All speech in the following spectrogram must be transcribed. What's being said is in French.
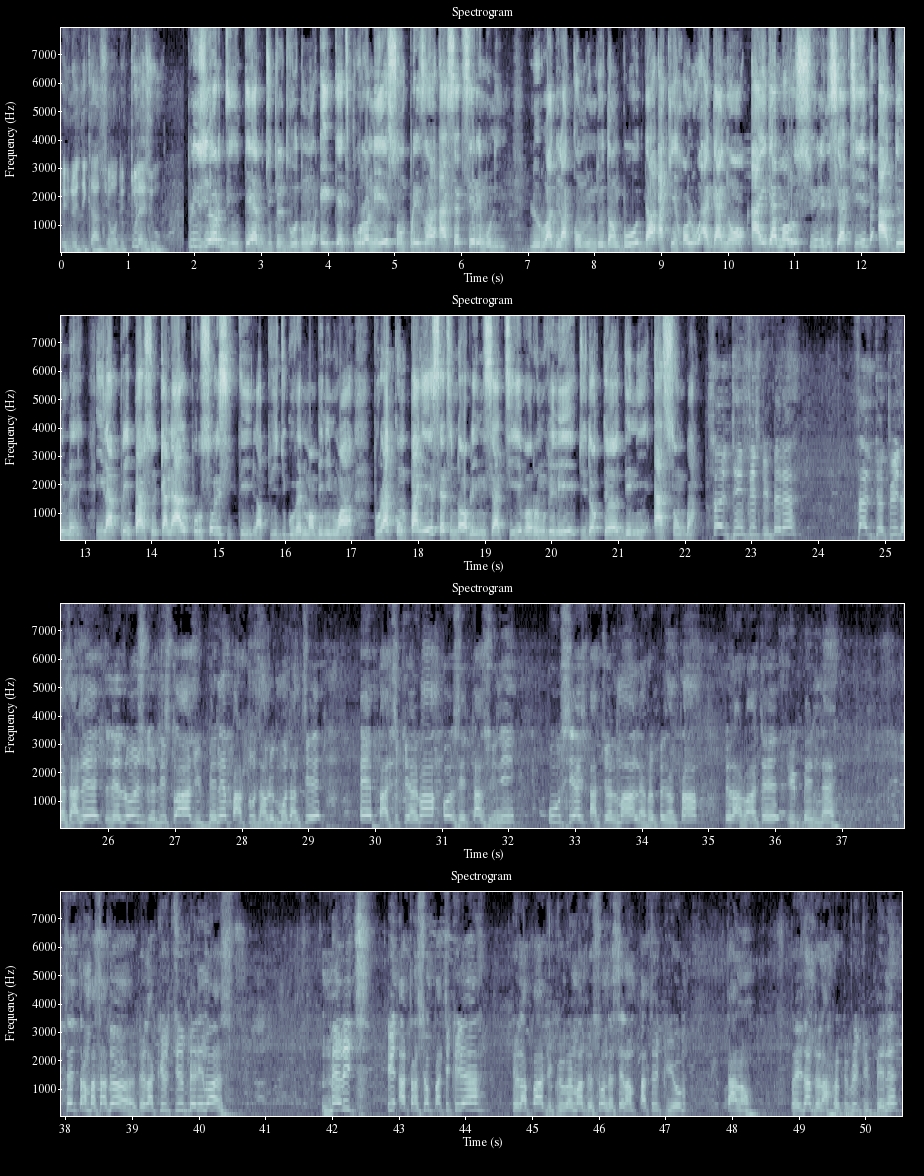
une éducation de tous les jours. Plusieurs dignitaires du culte vaudon et têtes couronnées sont présents à cette cérémonie. Le roi de la commune de Dangbo, Da Akerolu Agagnon, a également reçu l'initiative à deux mains. Il a pris par ce canal pour solliciter l'appui du gouvernement béninois pour accompagner cette noble initiative renouvelée du docteur Denis Assongba. Ce digne du Bénin fait depuis des années l'éloge de l'histoire du Bénin partout dans le monde entier et particulièrement aux États-Unis où siègent actuellement les représentants de la royauté du Bénin. Cet ambassadeur de la culture béninoise mérite une attention particulière de la part du gouvernement de son excellent Patrick Guillaume Talon, président de la République du Bénin,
